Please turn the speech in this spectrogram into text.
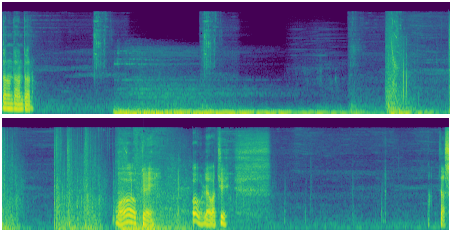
Ntar, ntar, ntar. Oke. Oh, lewat cuy. Jos.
